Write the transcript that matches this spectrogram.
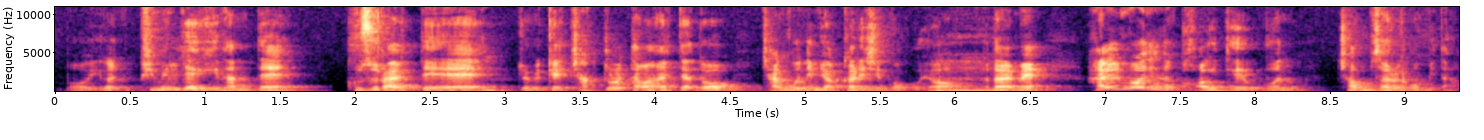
뭐 이건 비밀 얘기긴 한데 구슬할 때 좀 이렇게 작두를 타고 할 때도 장군님 역할이신 거고요. 음. 그 다음에 할머니는 거의 대부분 점사를 봅니다.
